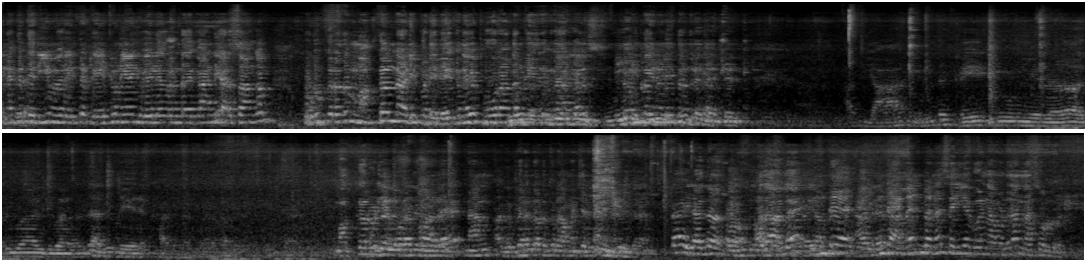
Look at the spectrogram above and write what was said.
எனக்கு தெரியும் வேற இந்த ட்ரேட் யூனியன் வேலை வேண்டக்காண்டி அரசாங்கம் கொடுக்கிறது மக்கள் அடிப்படையில். ஏற்கனவே போராட்டம் யார் எந்த ட்ரேட் யூனியனா அதுவா இதுவா வந்து அது வேற கதை மக்களுடைய உறவால நான் அது பிறந்தெடுக்கிற அமைச்சருக்கு அதால இந்த இந்த அமெண்ட்மெண்ட்டை செய்ய வேண்டாம் தான் நான் சொல்றேன். அமெண்ட்மெண்ட்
